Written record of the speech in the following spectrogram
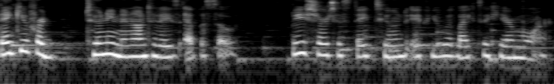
thank you for tuning in on today's episode. Be sure to stay tuned if you would like to hear more.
